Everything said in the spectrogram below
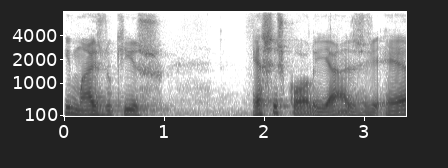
E mais do que isso, essa escola, IASE, é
